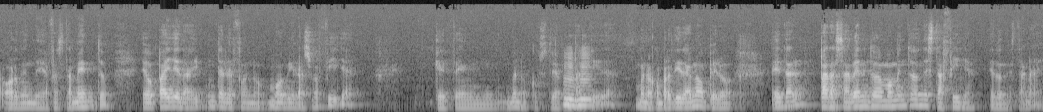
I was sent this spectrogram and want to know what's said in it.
orden de afastamento, e o pai lle dai un teléfono móvil á súa filla que ten, bueno, custodia compartida. Uh -huh. Bueno, compartida no, pero e tal, para saber do momento onde está a filla e onde está nai.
